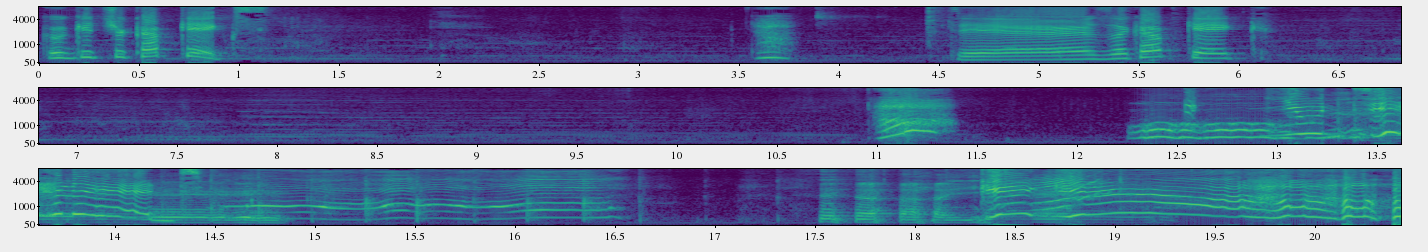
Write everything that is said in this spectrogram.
Go get your cupcakes. There's a cupcake. You did it! yeah. Good girl!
